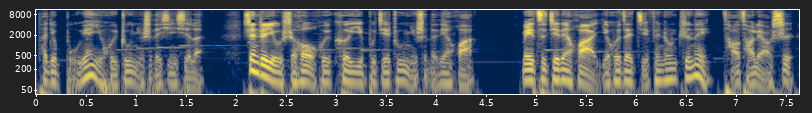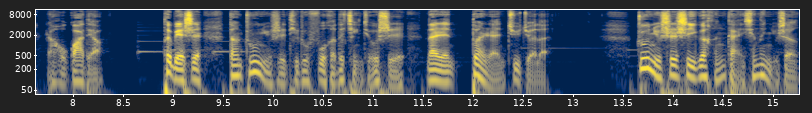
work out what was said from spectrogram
他就不愿意回朱女士的信息了，甚至有时候会刻意不接朱女士的电话。每次接电话也会在几分钟之内草草了事，然后挂掉。特别是当朱女士提出复合的请求时，男人断然拒绝了。朱女士是一个很感性的女生。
